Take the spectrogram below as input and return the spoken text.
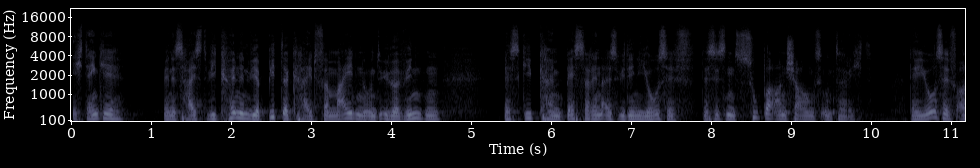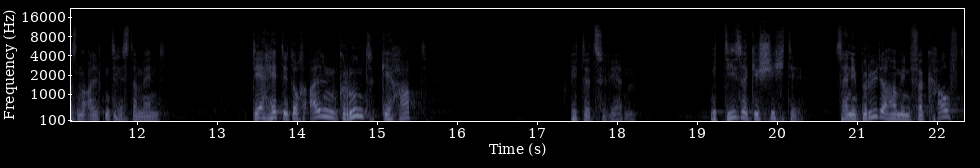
Ich denke, wenn es heißt, wie können wir Bitterkeit vermeiden und überwinden, es gibt keinen besseren als wie den Josef. Das ist ein super Anschauungsunterricht. Der Josef aus dem Alten Testament. Der hätte doch allen Grund gehabt, bitter zu werden. Mit dieser Geschichte. Seine Brüder haben ihn verkauft.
